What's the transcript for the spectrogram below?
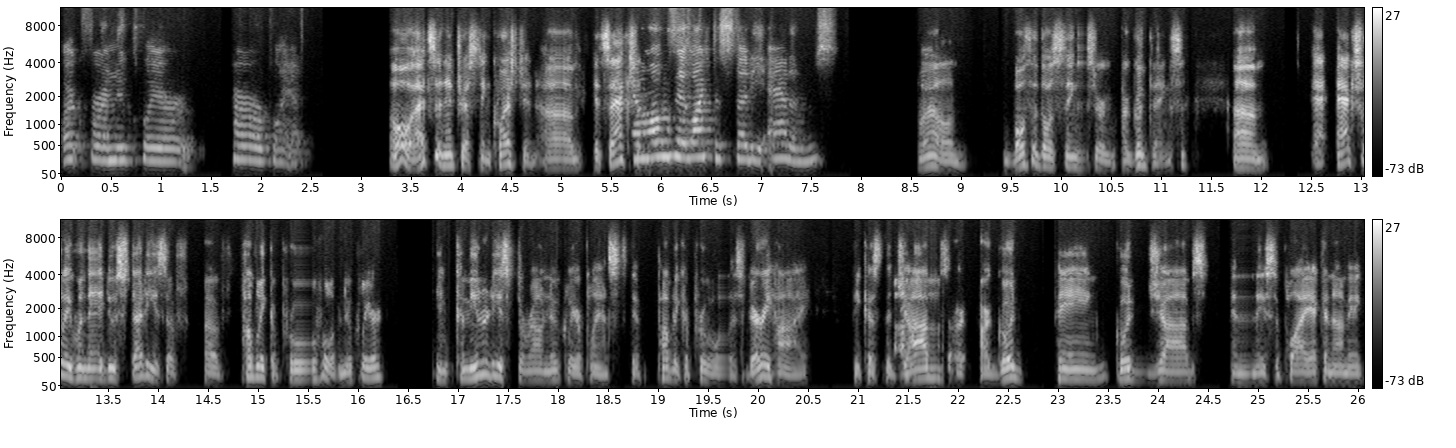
like for a nuclear power plant? Oh, that's an interesting question. Um, it's actually How long does it like to study atoms? Well, both of those things are, are good things. Um, actually, when they do studies of, of public approval of nuclear, in communities around nuclear plants, the public approval is very high because the jobs are, are good paying, good jobs, and they supply economic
